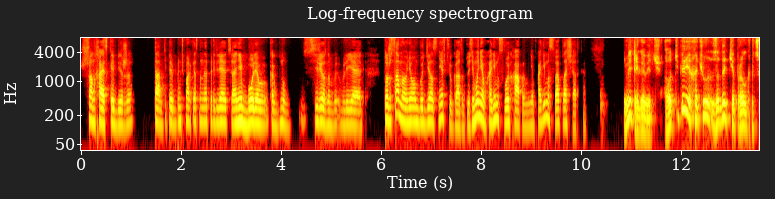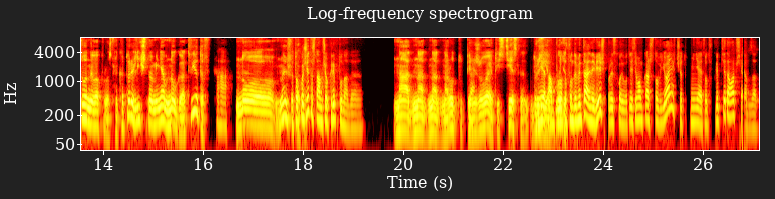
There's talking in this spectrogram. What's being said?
шанхайская биржа. Там теперь бенчмарки основные определяются, они более как бы, ну, серьезно влияют. То же самое у него он будет делать с нефтью, газом. То есть ему необходим свой хаб, ему необходима своя площадка. Дмитрий Гаврилович, а вот теперь я хочу задать тебе провокационный вопрос, на который лично у меня много ответов, ага. но... Знаешь, Ты только учитывая, что нам еще крипту надо надо, надо, надо. Народ тут переживает, да. естественно. Друзья, Нет, там будет... просто фундаментальная вещь происходит. Вот если вам кажется, что в юанях что-то меняется, вот в крипте там вообще абзац.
